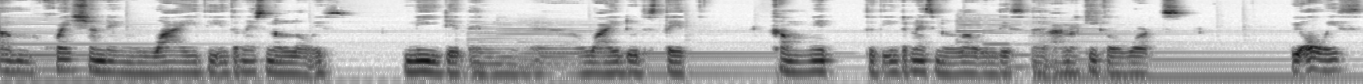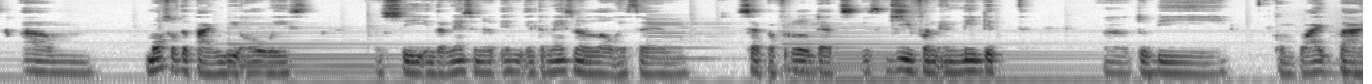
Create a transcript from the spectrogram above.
um, questioning why the international law is needed and uh, why do the state commit to the international law in these uh, anarchical words. We always, um, most of the time, we always see international in international law as a set of rules that is given and needed uh, to be complied by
